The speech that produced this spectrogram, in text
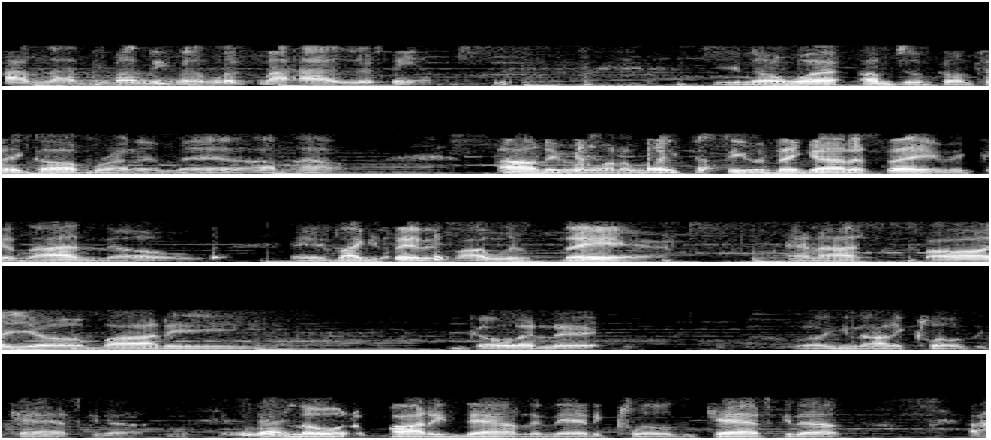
I'm not believing what my eyes are seeing. You know what? I'm just gonna take off running, man. I'm out. I don't even want to wait to see what they gotta say because I know and like I said, if I was there and I saw your body go in there, well, you know how they close the casket up. Right. They lower the body down in there to close the casket up. I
